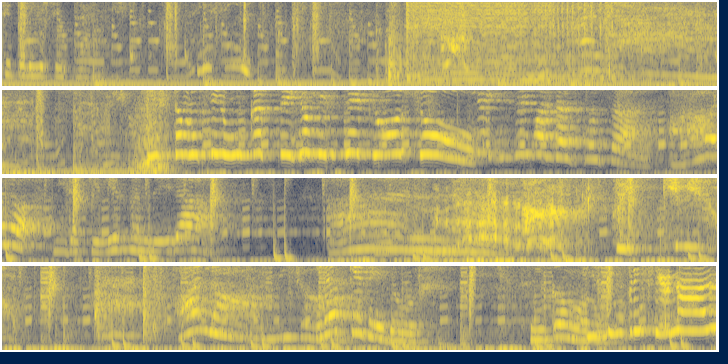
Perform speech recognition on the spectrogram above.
Si podemos entrar. Sí, sí. ¡Estamos en un castillo misterioso! ¿Qué cuántas cosas? ¡Hala! Mira que les banderas. ¡Hala! ¡Ay, qué miedo! ¡Hala! Mira. Mira qué dedos. Son como... ¡Es impresionante!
